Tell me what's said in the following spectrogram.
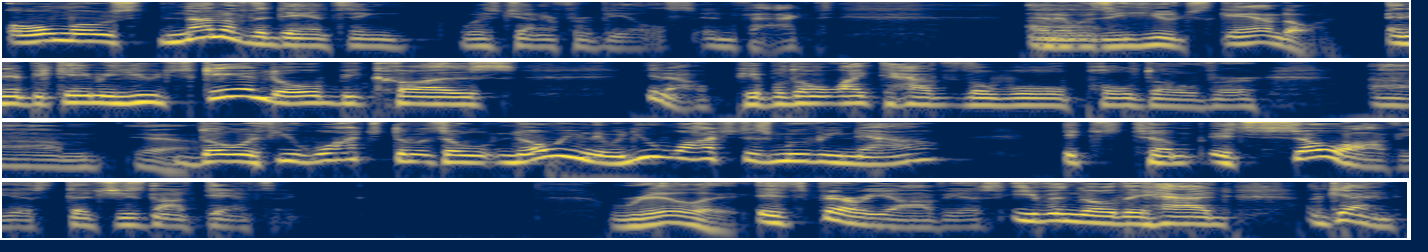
almost none of the dancing was Jennifer Beals, in fact and it um, was a huge scandal. and it became a huge scandal because you know people don't like to have the wool pulled over. Um, Yeah. Though if you watch the so knowing that when you watch this movie now, it's to, it's so obvious that she's not dancing. Really? It's very obvious, even though they had again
